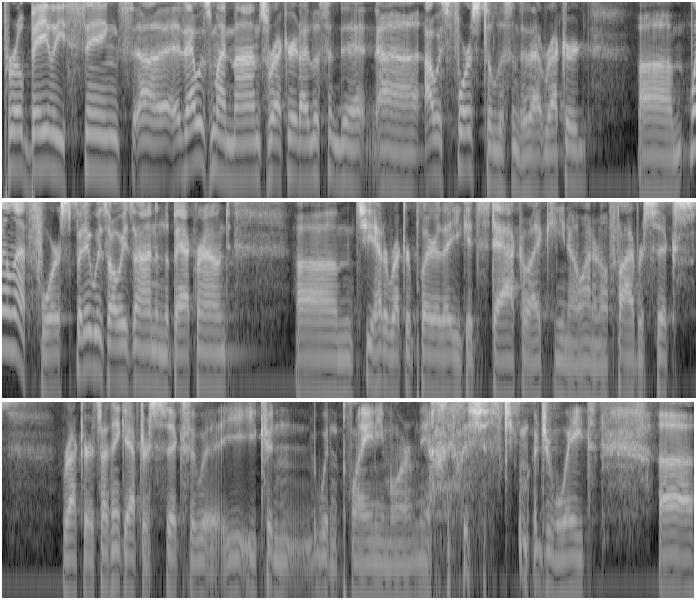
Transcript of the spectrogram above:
Pearl Bailey Sings. Uh, that was my mom's record. I listened to it. Uh, I was forced to listen to that record. Um, well, not forced, but it was always on in the background. Um, she had a record player that you could stack, like, you know, I don't know, five or six records. I think after six, w- you, couldn't, wouldn't play anymore. You know, it was just too much weight. Uh,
